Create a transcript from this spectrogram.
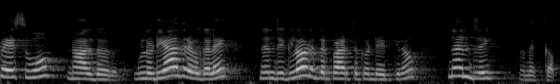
பேசுவோம் நாள்தோறும். உங்களுடைய ஆதரவுகளை நன்றிகளோடு எதிர்பார்த்து கொண்டிருக்கிறோம். நன்றி. வணக்கம்.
